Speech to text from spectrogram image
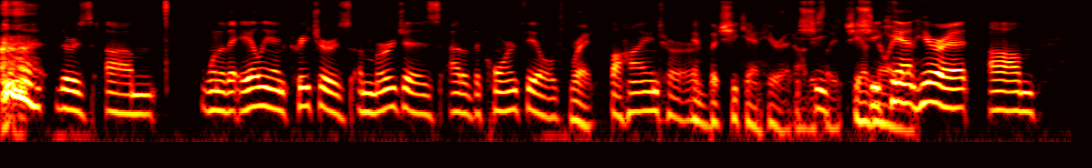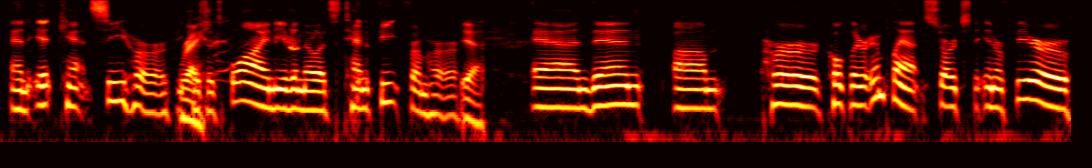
there's um, one of the alien creatures emerges out of the cornfield Right. behind her. And but she can't hear it obviously. She, has she no can't idea. hear it, um, and it can't see her because Right. it's blind, even though it's 10 feet from her. Yeah. And then um, her cochlear implant starts to interfere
